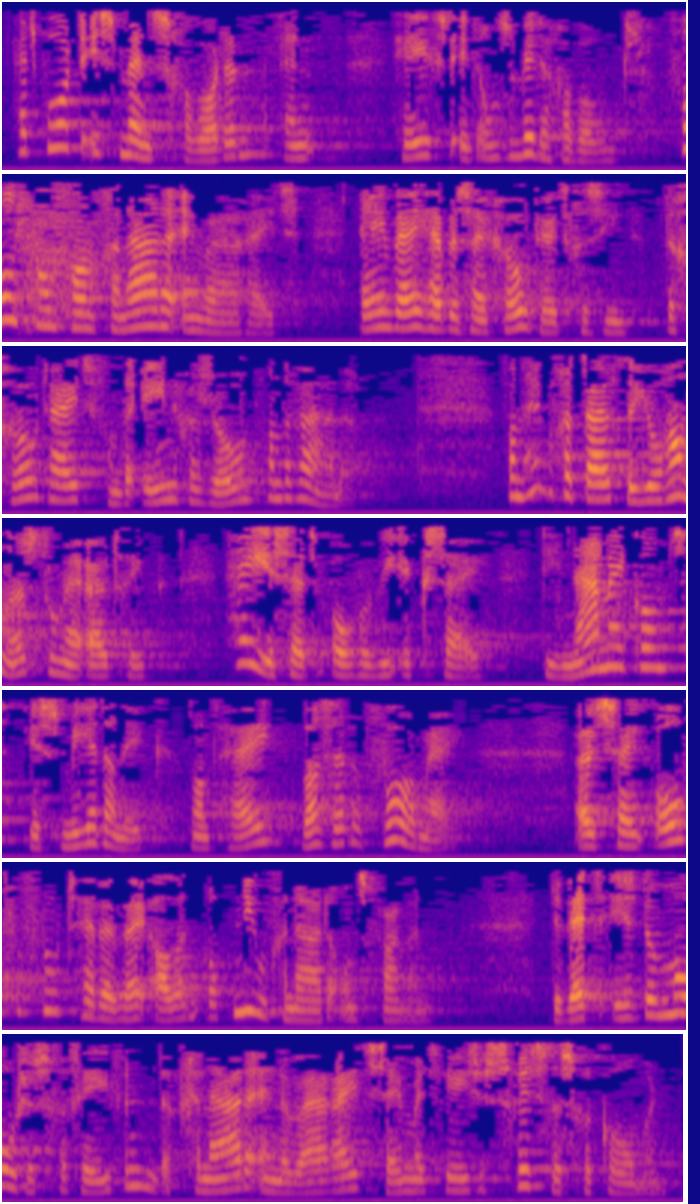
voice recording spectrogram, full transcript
Het woord is mens geworden en heeft in ons midden gewoond, vol van genade en waarheid. En wij hebben zijn grootheid gezien, de grootheid van de enige zoon van de Vader. Van hem getuigde Johannes toen hij uitriep, hij is het over wie ik zei, die na mij komt, is meer dan ik, want hij was er voor mij. Uit zijn overvloed hebben wij allen opnieuw genade ontvangen. De wet is door Mozes gegeven, de genade en de waarheid zijn met Jezus Christus gekomen.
